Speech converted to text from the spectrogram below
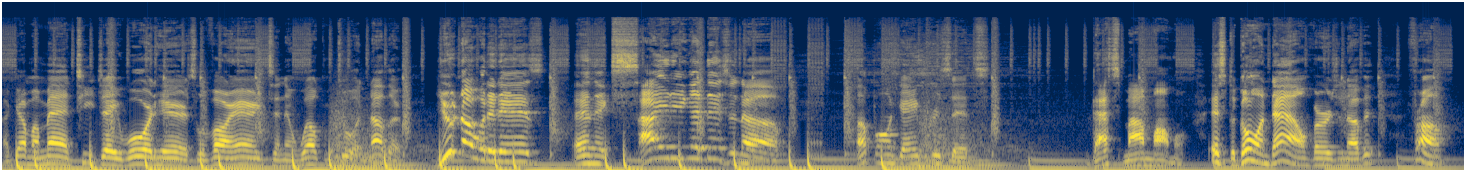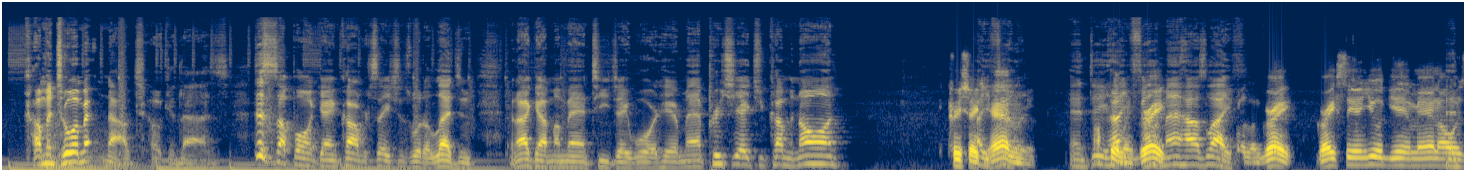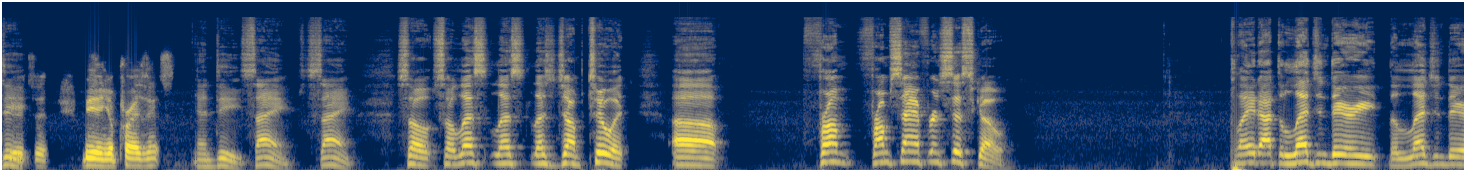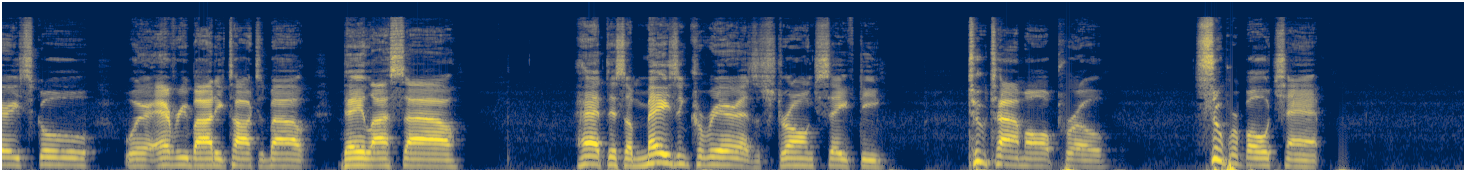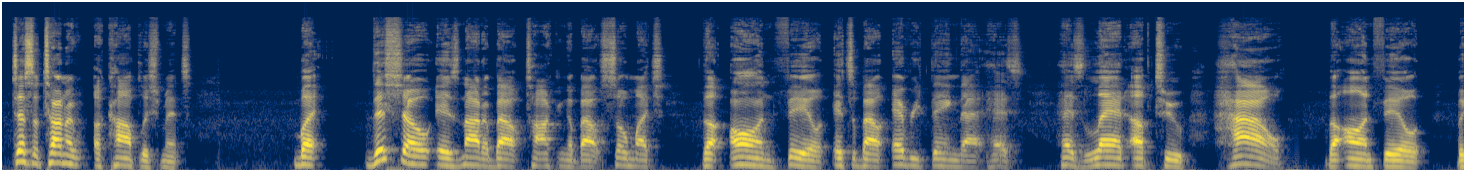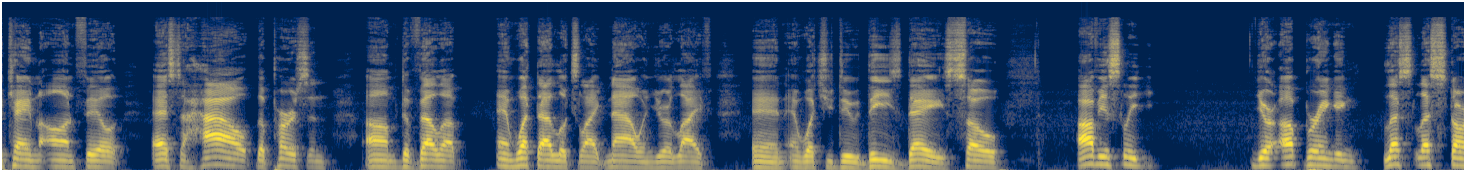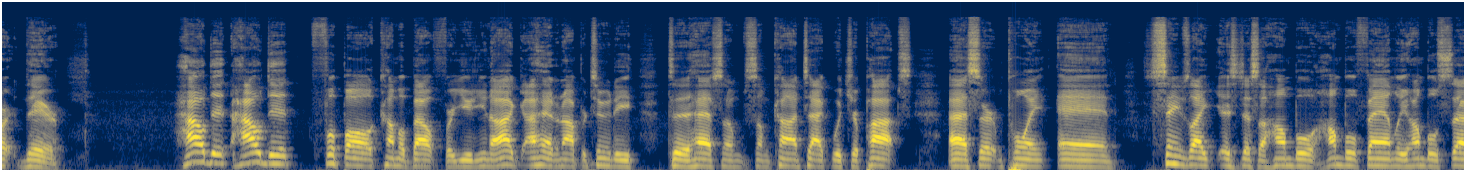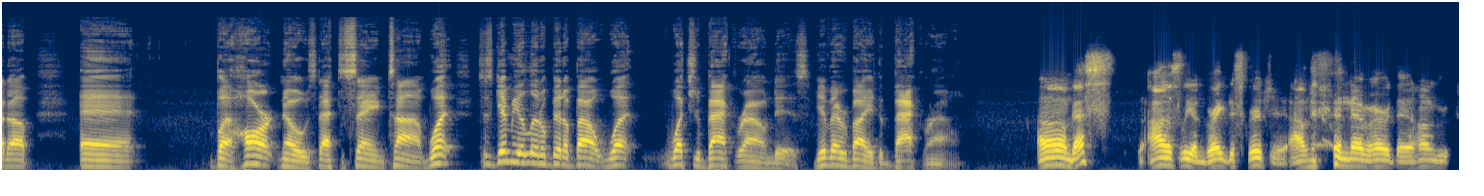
I got my man TJ Ward here. It's LaVar Arrington, and welcome to another, you know what it is, an exciting edition of Up on Game Presents That's My Mama. It's the going down version of it from Coming to America. No, I'm joking, guys. This is Up on Game Conversations with a Legend, and I got my man TJ Ward here, man. Appreciate you coming on. Appreciate you you having feeling? me. Indeed, I'm how you feeling feeling, great. man? How's life? Feeling great. Great seeing you again, man. Always Indeed. good to be in your presence. Indeed, same, same. So so let's let's let's jump to it. Uh, from from San Francisco, played at the legendary the legendary school where everybody talks about De La Salle. Had this amazing career as a strong safety, two time All Pro, Super Bowl champ, just a ton of accomplishments. But this show is not about talking about so much the on field. It's about everything that has has led up to how the on field became the on field, as to how the person um, developed and what that looks like now in your life and and what you do these days. So obviously your upbringing let's let's start there how did how did football come about for you you know I, I had an opportunity to have some some contact with your pops at a certain point and seems like it's just a humble humble family humble setup and but hard nosed at the same time what just give me a little bit about what what your background is give everybody the background Um, that's honestly a great description. I've never heard that. Hungry,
